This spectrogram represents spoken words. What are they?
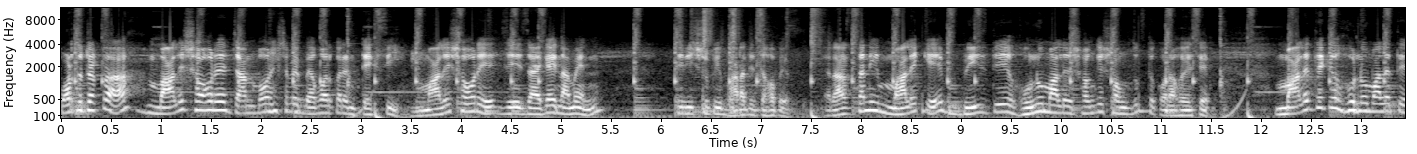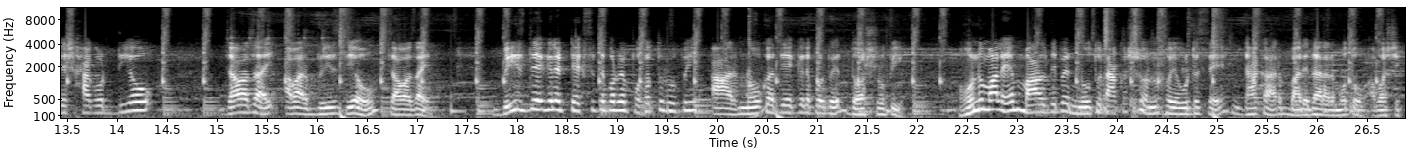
পর্যটকরা মালে শহরে যানবাহন হিসেবে ব্যবহার করেন ট্যাক্সি। মালে শহরে যে জায়গায় নামেন, তিরিশ রুপি ভাড়া দিতে হবে। রাজধানী মালেকে ব্রিজ দিয়ে হনুমালের সঙ্গে সংযুক্ত করা হয়েছে। মালে থেকে হনুমালেতে সাগর দিয়েও যাওয়া যায়, আবার ব্রিজ দিয়েও যাওয়া যায়। ব্রিজ দিয়ে গেলে ট্যাক্সিতে পড়বে পঁচাত্তর রুপি আর নৌকা দিয়ে গেলে পড়বে দশ রুপি। হনুমালে মালদ্বীপের নতুন আকর্ষণ হয়ে উঠেছে ঢাকার বাড়িধারার মতো আবাসিক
